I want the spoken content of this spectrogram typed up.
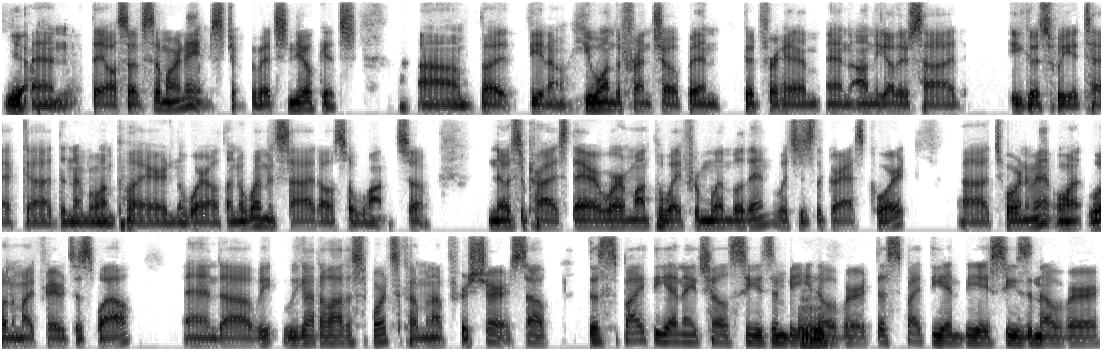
Yeah. And they also have similar names, Djokovic and Jokic. Um, but, you know, he won the French Open. Good for him. And on the other side, Iga Swiatek, uh, the number one player in the world on the women's side, also won. So no surprise there. We're a month away from Wimbledon, which is the grass court uh, tournament, one, one of my favorites as well and uh, we we got a lot of sports coming up for sure. So despite the NHL season being mm-hmm. over, despite the NBA season over,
